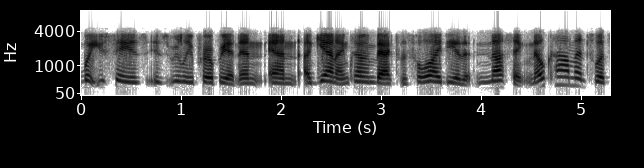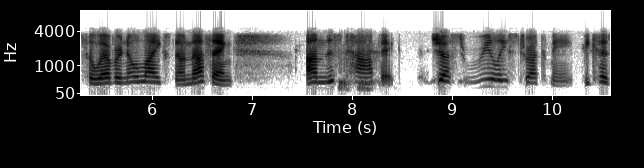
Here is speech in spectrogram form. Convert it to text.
what you say is is really appropriate, and and again, I'm coming back to this whole idea that nothing, no comments whatsoever, no likes, no nothing, on this topic just really struck me because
